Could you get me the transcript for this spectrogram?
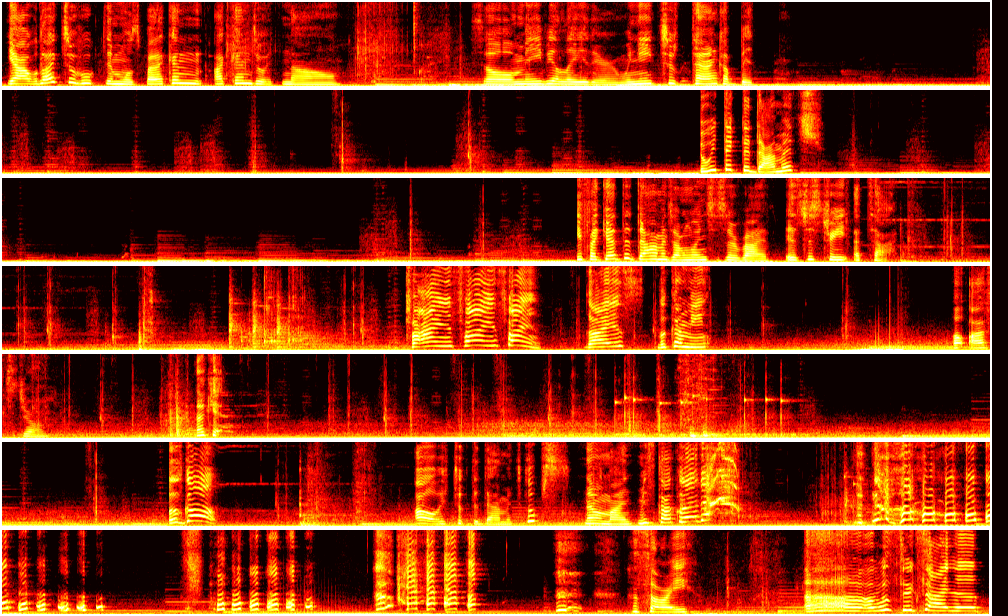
Yeah, I would like to hook the moose, but I can I can do it now. So maybe later. We need to tank a bit. Do we take the damage? If I get the damage, I'm going to survive. It's just straight attack. It's fine, it's fine. Guys, look at me. Oh, I have to drone. Okay. Let's go! Oh, it took the damage. Oops. Never mind. Miscalculated. Sorry. Ah, I was too excited.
